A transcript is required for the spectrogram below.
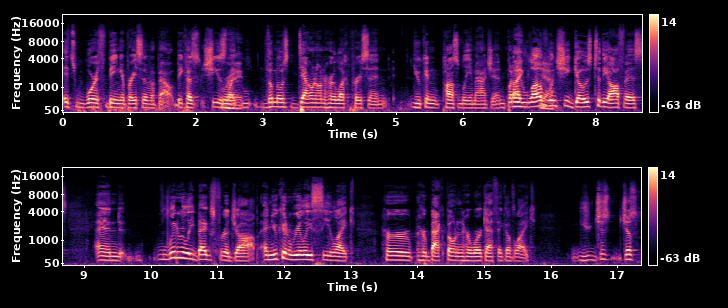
it's worth being abrasive about because she's Right. like the most down on her luck person you can possibly imagine. But I love Yeah. when she goes to the office and literally begs for a job, and you can really see like her her backbone and her work ethic of like you just just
